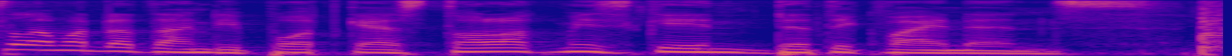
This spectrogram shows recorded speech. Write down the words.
Selamat datang di podcast Tolak Miskin Detik Finance.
